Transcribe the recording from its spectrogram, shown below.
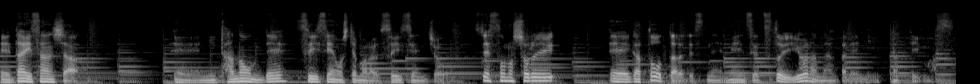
えー第三者、えーに頼んで推薦をしてもらう推薦状。そしてその書類、えーが通ったらですね、面接というような流れになっています。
